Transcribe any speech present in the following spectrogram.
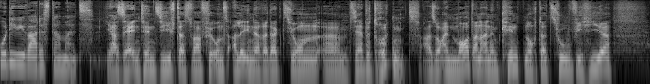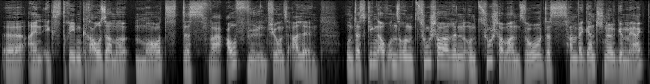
Rudi, wie war das damals? Ja, sehr intensiv. Das war für uns alle in der Redaktion äh, sehr bedrückend. Also ein Mord an einem Kind noch dazu, wie hier. Äh, ein extrem grausamer Mord. Das war aufwühlend für uns alle. Und das ging auch unseren Zuschauerinnen und Zuschauern so. Das haben wir ganz schnell gemerkt.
